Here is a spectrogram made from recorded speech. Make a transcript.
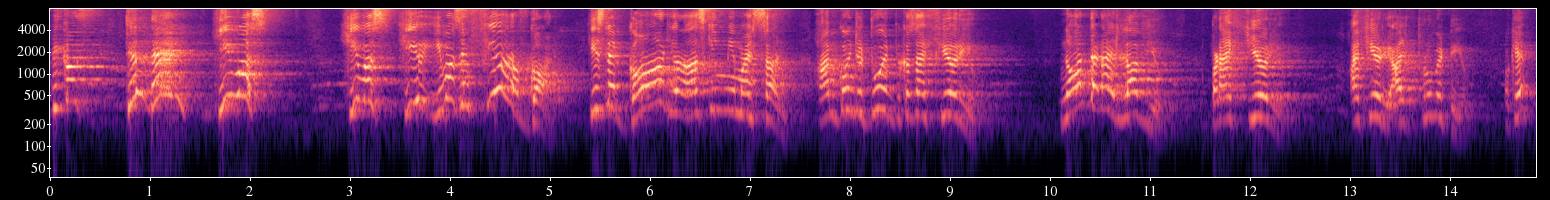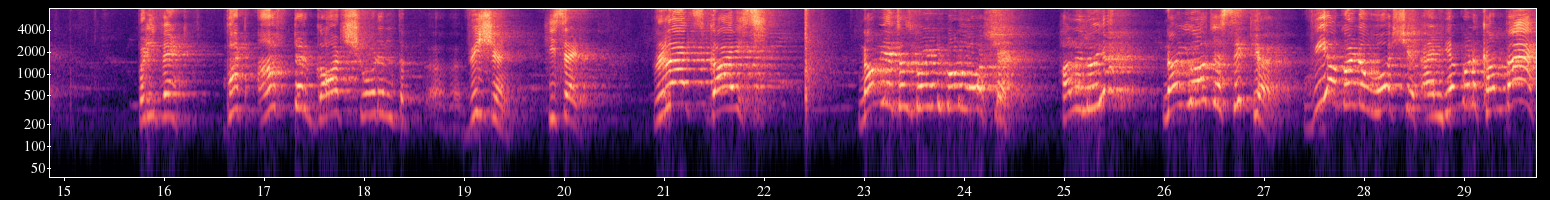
Because till then he was he was he, he was in fear of God. He's like, God, you're asking me, my son. I'm going to do it because I fear you. Not that I love you, but I fear you. I fear you. I'll prove it to you. Okay? But he went. But after God showed him the uh, vision, he said, Relax, guys. Now we are just going to go to worship. Hallelujah. Now you all just sit here. We are going to worship and we are going to come back.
